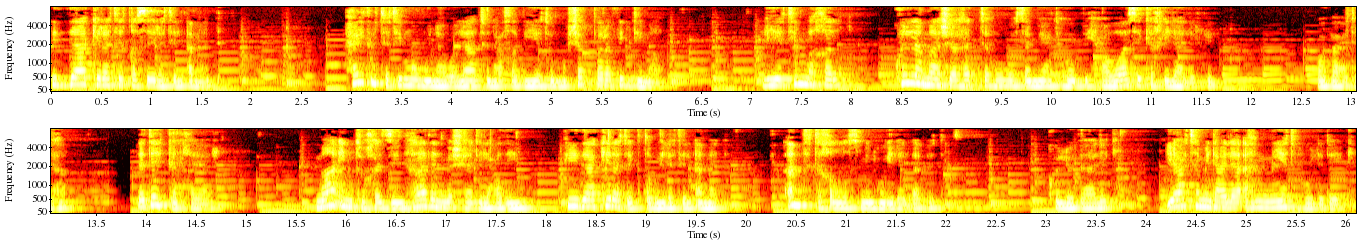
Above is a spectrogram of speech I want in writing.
بالذاكرة قصيرة الأمد حيث تتم مناولات عصبية مشفرة في الدماغ ليتم خلق كل ما شاهدته وسمعته بحواسك خلال الفيلم. وبعدها لديك الخيار. ما إن تخزن هذا المشهد العظيم في ذاكرتك طويلة الأمد أم تتخلص منه إلى الأبد. كل ذلك يعتمد على أهميته لديك.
